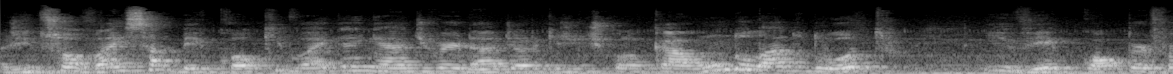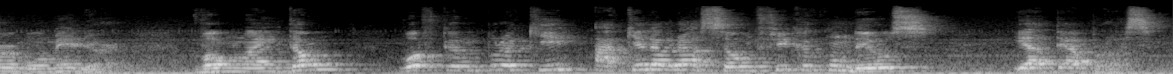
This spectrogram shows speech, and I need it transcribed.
a gente só vai saber qual que vai ganhar de verdade a hora que a gente colocar um do lado do outro e ver qual performou melhor. Vamos lá então? Vou ficando por aqui, aquele abração, fica com Deus e até a próxima.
